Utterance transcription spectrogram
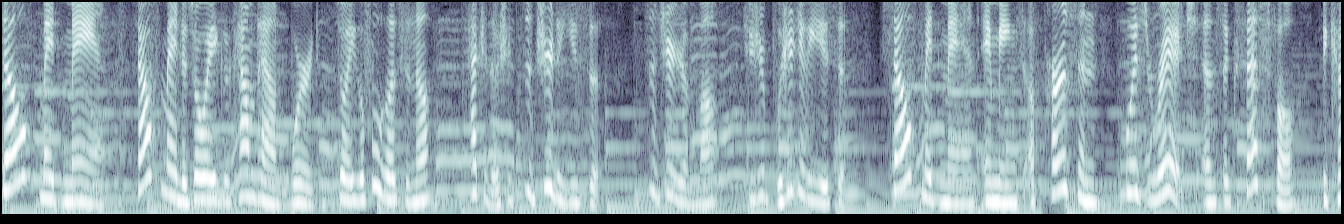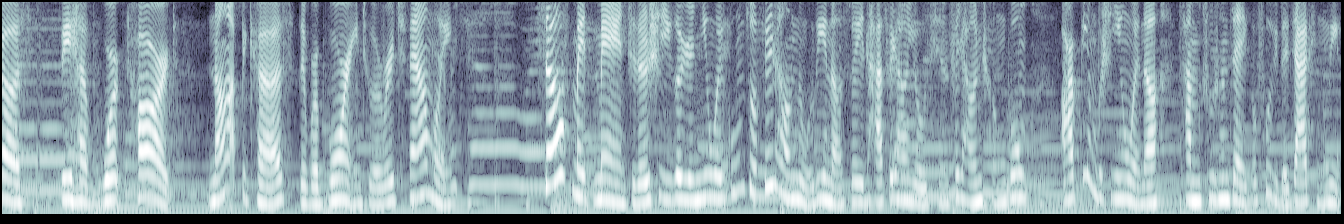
self-made man。self-made 作为一个 compound word，作为一个复合词呢，它指的是自制的意思。自制人吗？其实不是这个意思。Self-made man it means a person who is rich and successful because they have worked hard, not because they were born into a rich family. Self-made man 指的是一个人因为工作非常努力呢，所以他非常有钱、非常成功，而并不是因为呢他们出生在一个富裕的家庭里。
